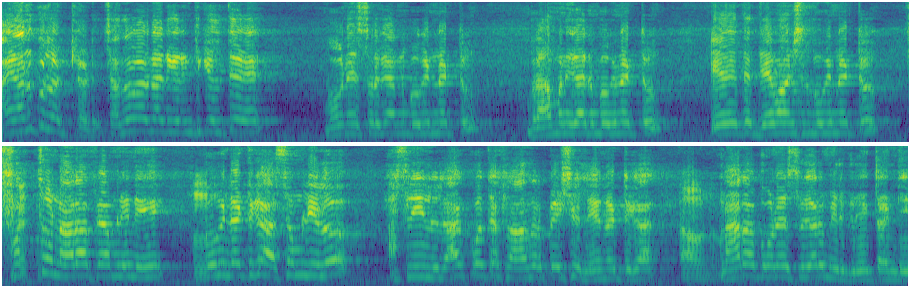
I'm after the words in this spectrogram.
ఆయన అనుకున్నట్టున్నాడు చంద్రబాబు నాయుడు గారి ఇంటికి వెళ్తే భువనేశ్వర్ గారిని పొగినట్టు బ్రాహ్మణ్ గారిని పొగినట్టు ఏదైతే దేవాంశుని పొగినట్టు మొత్తం నారా ఫ్యామిలీని పొగినట్టుగా అసెంబ్లీలో అసలు వీళ్ళు లేకపోతే అసలు ఆంధ్రప్రదేశ్ లేనట్టుగా. నారా భువనేశ్వర్ గారు మీరు గ్రేట్ అండి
